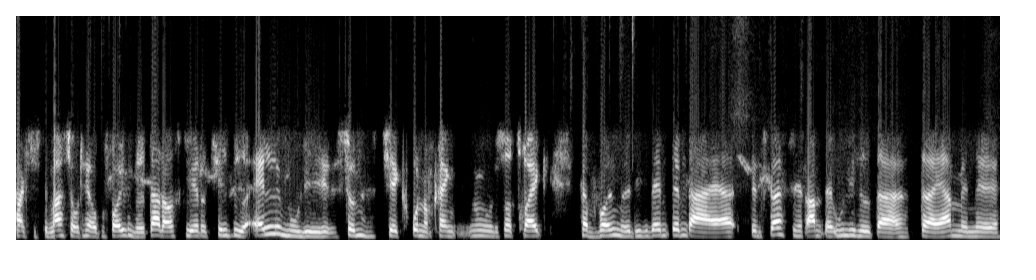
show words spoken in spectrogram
faktisk det er meget sjovt herovre på Folkemødet, der er der også flere, der tilbyder alle mulige sundhedstjek rundt omkring. Nu så tror jeg ikke, her på Folkemødet, det er dem, dem, der er den største ramt af ulighed, der, der er, men øh,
